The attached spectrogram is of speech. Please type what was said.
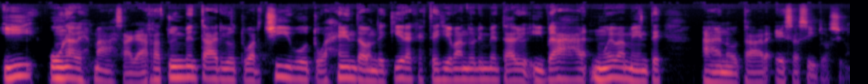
Y una vez más, agarra tu inventario, tu archivo, tu agenda, donde quiera que estés llevando el inventario y vas nuevamente a anotar esa situación.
